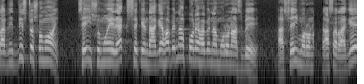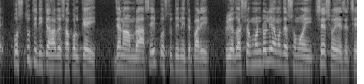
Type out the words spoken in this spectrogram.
তার নির্দিষ্ট সময়। সেই সময়ের এক সেকেন্ড আগে হবে না পরে হবে না মরণ আসবে। আর সেই মরণ আসার আগে প্রস্তুতি নিতে হবে সকলকেই যেন আমরা সেই প্রস্তুতি নিতে পারি। প্রিয় দর্শক মণ্ডলী আমাদের সময় শেষ হয়ে এসেছে।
